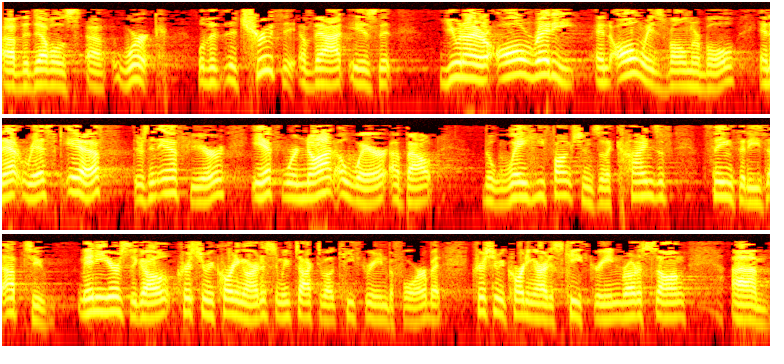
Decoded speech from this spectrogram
of the devil's uh, work. Well, the, the truth of that is that you and I are already and always vulnerable and at risk if, There's an if here if we're not aware about the way he functions or the kinds of things that he's up to. Many years ago, Christian recording artist, and we've talked about Keith Green before, but Christian recording artist Keith Green wrote a song, um,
